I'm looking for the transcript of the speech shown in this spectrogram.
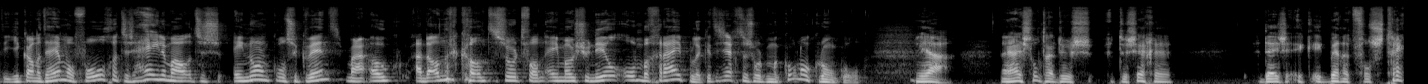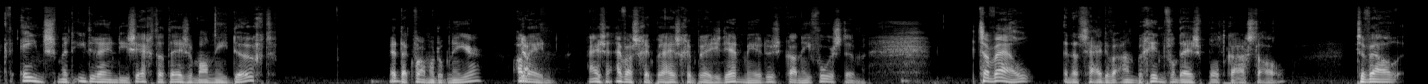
je kan het helemaal volgen. Het is helemaal, het is enorm consequent, maar ook aan de andere kant een soort van emotioneel onbegrijpelijk. Het is echt een soort McConnell-kronkel. Ja, nou, hij stond daar dus te zeggen. Deze, ik, ik ben het volstrekt eens met iedereen die zegt dat deze man niet deugt. Ja, daar kwam het op neer. Alleen, hij, was geen, hij is geen president meer, dus ik kan niet voorstemmen. Terwijl, en dat zeiden we aan het begin van deze podcast al. Terwijl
